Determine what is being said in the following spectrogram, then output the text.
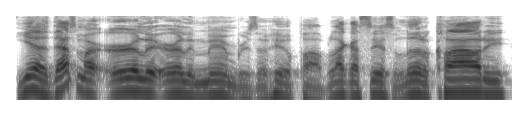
yeah, that's my early, early memories of hip hop. Like I said, it's a little cloudy,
